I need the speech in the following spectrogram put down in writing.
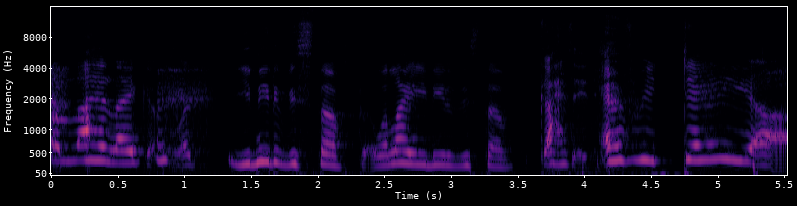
Wallahi, like, what, You need to be stopped. Wallahi, you need to be stopped. guys, it's every day. uh,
